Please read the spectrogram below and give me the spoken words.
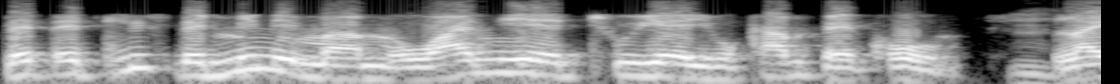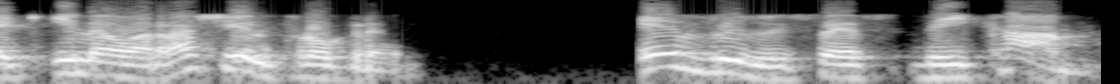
that at least the minimum one year, two year, you come back home. Mm. Like in our Russian program, every recess they come.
